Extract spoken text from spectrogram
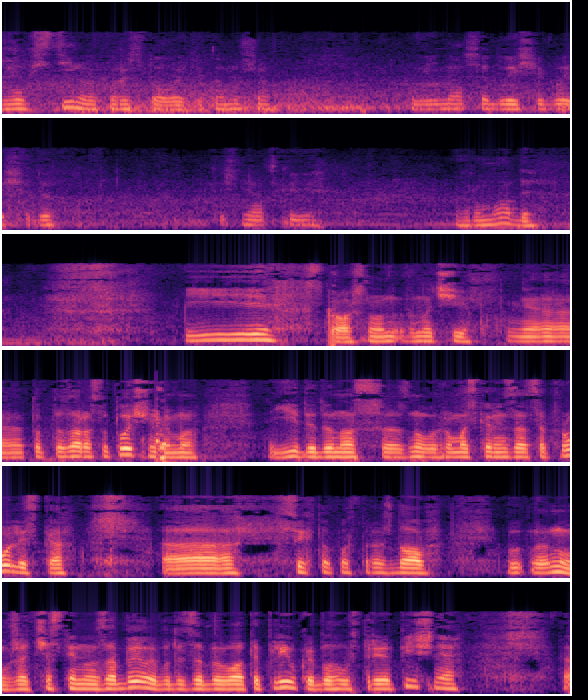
двох стін використовуйте, тому що війна все ближче і ближче до Кишняцької громади. І страшно вночі. Е, Тобто зараз уточнюємо. Їде до нас знову громадська організація Проліска. Е, Всіх, хто постраждав, ну, вже частину забили, будуть забивати плівкою, благоустрій пішня е,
